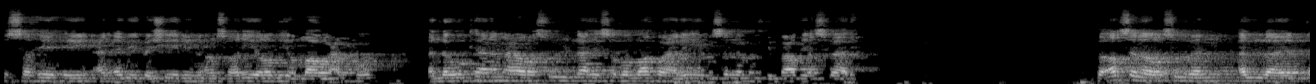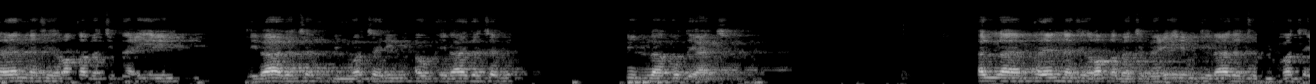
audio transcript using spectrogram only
في الصحيح عن أبي بشير الأنصاري رضي الله عنه أنه كان مع رسول الله صلى الله عليه وسلم في بعض أسفاره. فأرسل رسولا ألا يلقين في رقبة بعير قلادة من وتر أو قلادة إلا قطعت. ألا يبقين في رقبة بعير قلادة بمتع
